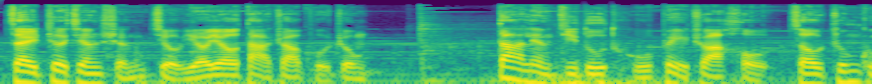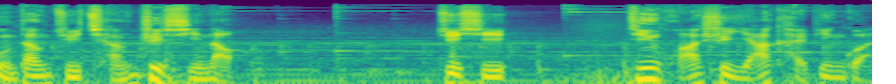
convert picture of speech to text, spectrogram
在浙江省“九幺幺”大抓捕中，大量基督徒被抓后遭中共当局强制洗脑。据悉，金华市雅凯宾馆、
